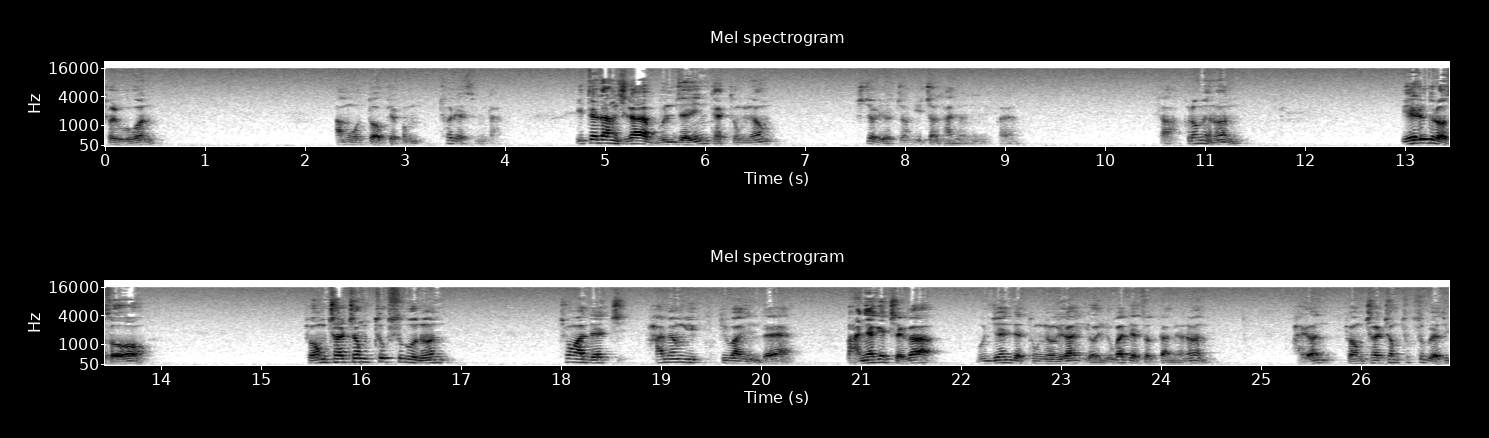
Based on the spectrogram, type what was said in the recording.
결국은 아무것도 없게끔 처리했습니다. 이때 당시가 문재인 대통령 시절이었죠. 2004년이니까요. 자, 그러면은 예를 들어서 경찰청 특수부는 청와대 지- 하명기관인데 만약에 제가 문재인 대통령이랑 연루가 됐었다면은 과연 경찰청 특수부에서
